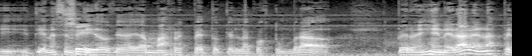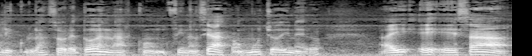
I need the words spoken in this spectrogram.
y, y tiene sentido que haya más respeto que el acostumbrado. Pero en general en las películas, sobre todo en las con, financiadas con mucho dinero, hay eh, esa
